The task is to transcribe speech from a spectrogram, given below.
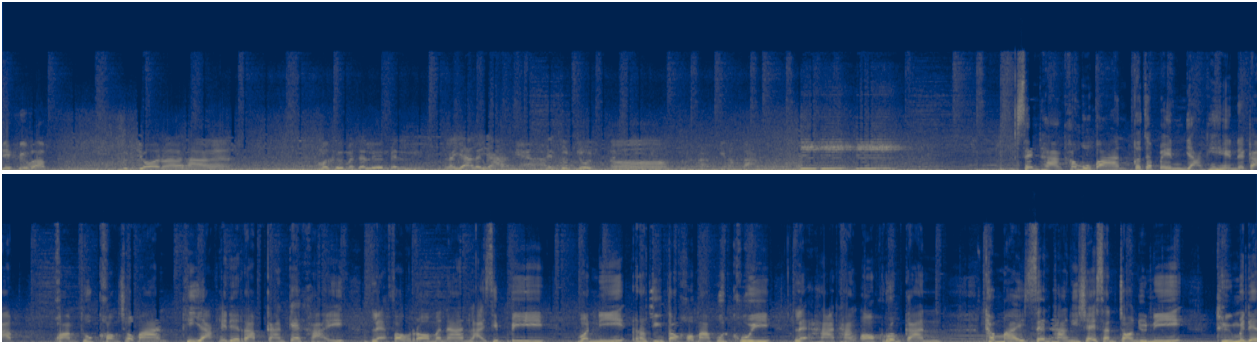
นี่คือแบบสุดยอดมากทางอะ มันคือมันจะลื่นเป็นระยะระยะ เป็นจุดๆอ๋อเส้นทางเข้าหมู่บ้านก็จะเป็นอย่างที่เห็นนะครับ ความทุกข์ของชาวบ้านที่อยากให้ได้รับการแก้ไข และเฝ้ารอมานานหลายสิบปี วันนี้เราจึงต้องเข้ามาพูดคุย และหาทางออกร่วมกันทำไมเส้นทางที่ใช้สัญจรอยู่นี้ ถึงไม่ได้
